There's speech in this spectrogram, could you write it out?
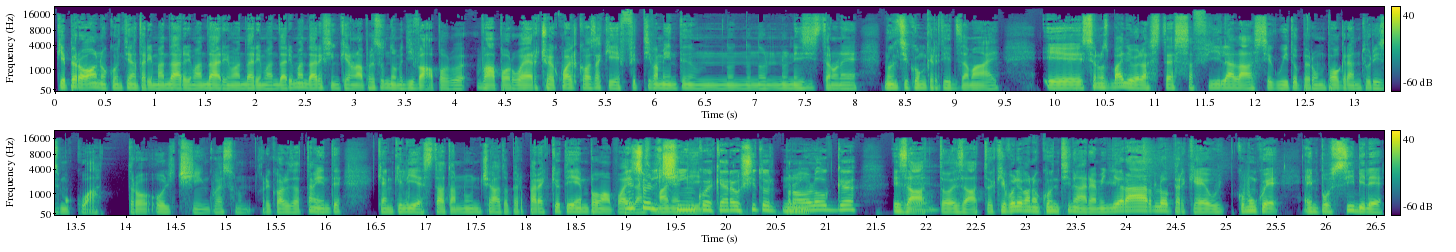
che però hanno continuato a rimandare, rimandare, rimandare, rimandare, rimandare finché non ha preso il nome di Vapor, Vaporware, cioè qualcosa che effettivamente non, non, non, non esiste, non, è, non, si concretizza mai. E se non sbaglio la stessa fila l'ha seguito per un po' Gran Turismo 4 o il 5, adesso non ricordo esattamente, che anche lì è stato annunciato per parecchio tempo, ma poi... Penso il 5 di... che era uscito il mm. prologue. Mm. Esatto, e... esatto, che volevano continuare a migliorarlo perché comunque è impossibile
